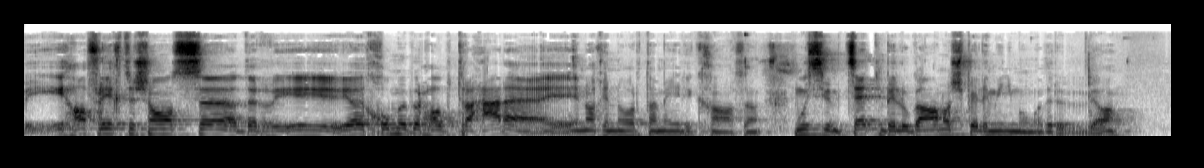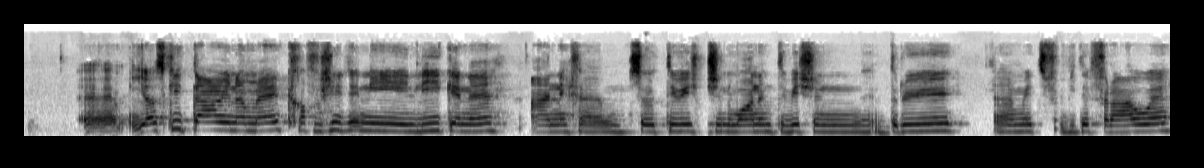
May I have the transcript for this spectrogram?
ich habe vielleicht eine Chance oder ich, ja, ich komme überhaupt daher äh, nach in Nordamerika. Also, muss ich beim Z und bei Lugano spielen, Minimum, oder ja? Äh, ja, es gibt auch in Amerika verschiedene Ligen, ne? eigentlich ähm, so Division 1 und Division 3 ähm, jetzt bei den Frauen.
